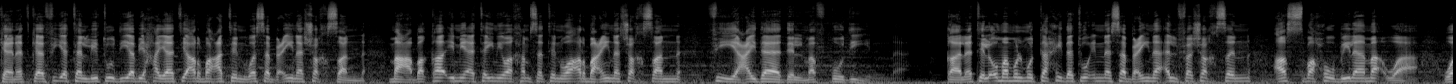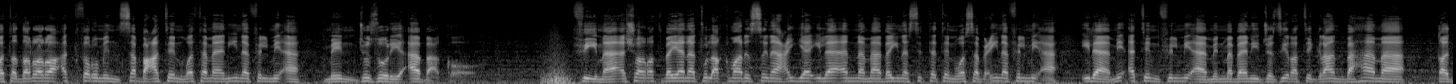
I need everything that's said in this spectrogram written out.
كانت كافية لتودي بحياة 74 شخصا مع بقاء 245 شخصا في عداد المفقودين. قالت الأمم المتحدة إن سبعين ألف شخص أصبحوا بلا مأوى وتضرر أكثر من سبعة وثمانين في المئة من جزر أباكو. فيما أشارت بيانات الأقمار الصناعية إلى أن ما بين 76% إلى 100% من مباني جزيرة جراند بهاما قد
